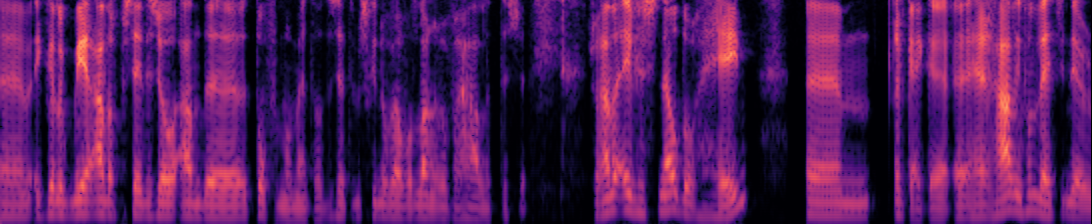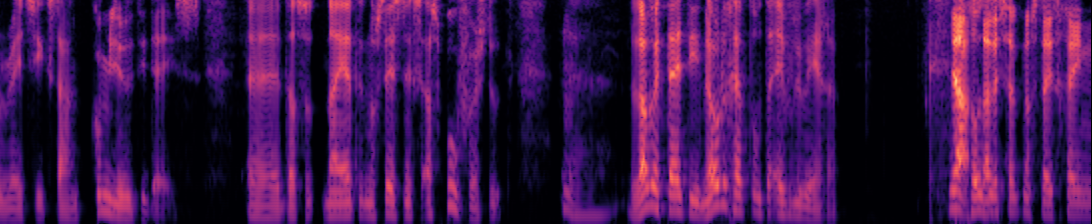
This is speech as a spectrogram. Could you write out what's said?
Ehm, ik wil ook meer aandacht besteden zo aan de toffe momenten, want er zitten misschien nog wel wat langere verhalen tussen. Dus we gaan er even snel doorheen. Ehm, even kijken. eh, herhaling van Legendary Raid zie ik staan. Community Days. Eh, dat ze nou ja, het nog steeds niks aan spoofers doet. Hm. Eh, lange tijd die je nodig hebt om te evalueren. Ja, Grote- daar is ook nog steeds geen,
